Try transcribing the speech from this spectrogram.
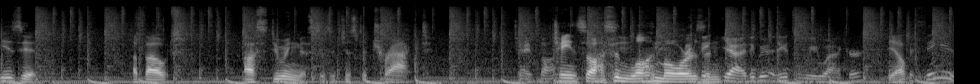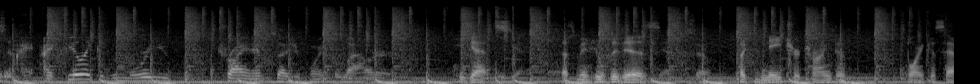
is it about us doing this? Does it just attract Chainsaw? chainsaws and lawnmowers think, and yeah, I think we- I think it's a weed whacker. Yep. The thing is, I, I feel like the more you try and emphasize your point, the louder he gets. you get. That's maybe what it is. Yeah. So It's like nature trying to blank us out.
